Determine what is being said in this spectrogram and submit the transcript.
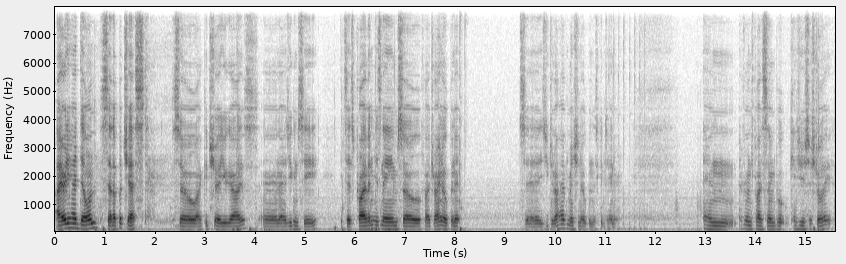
I already had Dylan set up a chest so I could show you guys and as you can see it says private in his name so if I try and open it it says you do not have permission to open this container. And everyone's probably saying but can't you just destroy it?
